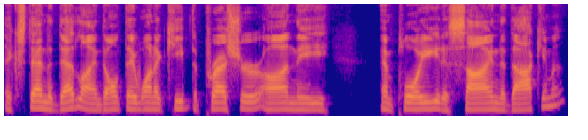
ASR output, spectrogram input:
extend the deadline? Don't they want to keep the pressure on the employee to sign the document?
